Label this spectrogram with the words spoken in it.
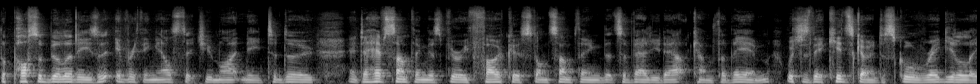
the possibilities of everything else that you might need to do, and to have something that's very focused on something that's a valued outcome for them, which is their kids going to school regularly,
